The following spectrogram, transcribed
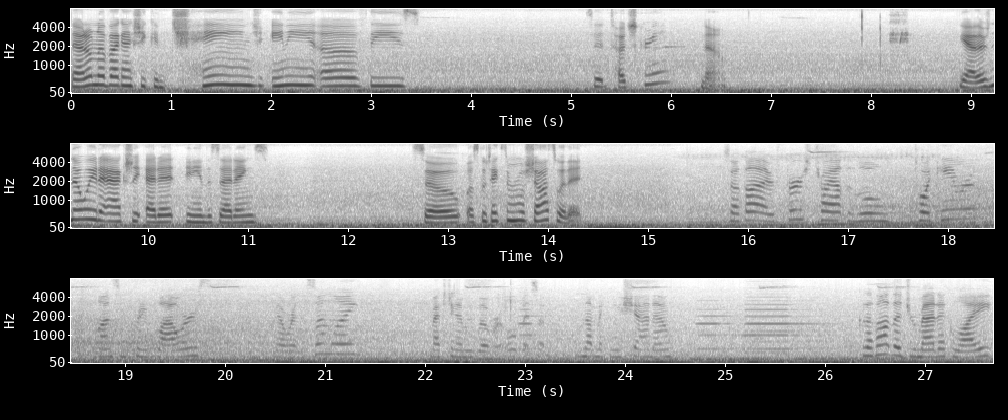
Now I don't know if I can actually can change any of these. Is it touchscreen? No. Yeah, there's no way to actually edit any of the settings. So let's go take some real shots with it. So I thought I would first try out the little toy camera on some pretty flowers. Now we're in the sunlight. I'm actually gonna move over a little bit so I'm not making a shadow. Because I thought the dramatic light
